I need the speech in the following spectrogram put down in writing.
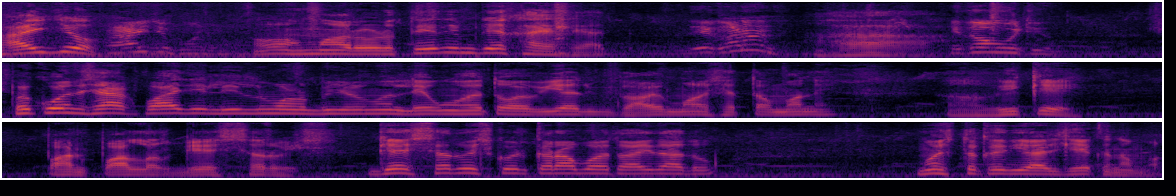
આવી ગયો? ઓ મારો તેરીમ દેખાય છે આજ. હા. પછી કોઈને શાકભાજી લીલમણ બીલમણ લેવું હોય તો વ્યાજબી ભાવે મળશે તમને. VK paan parlour gas service. Gas service કોઈ કરાવો હોય તો આવી દાદુ મસ્ત કરી આવેલ છે એક નંબર.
